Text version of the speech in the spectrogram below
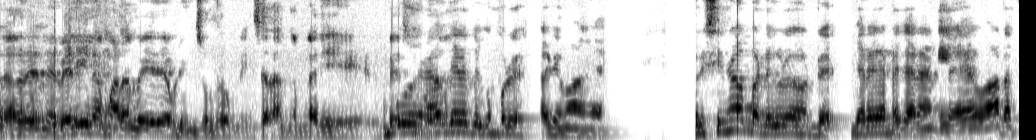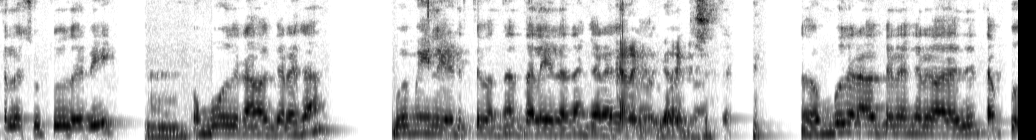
அதாவது இந்த வெளியில மழை பெய்யுது அப்படின்னு சொல்றோம் சார்? அந்த மாதிரி ஒன்பது பேசும்போது நவக்கிரகத்தை கும்பிடு அப்படிமாங்க ஒரு சினிமா பாட்டு கூட உண்டு. கரகாட்டக்காரன்ல வானத்துல ம். ஒன்பது நவக்கிரகம் பூமியில எடுத்து வந்தா தலையில தான். கரகம் ஒன்பது நவக்கிரகங்கிற இது தப்பு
